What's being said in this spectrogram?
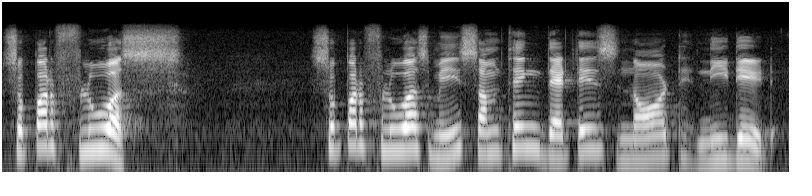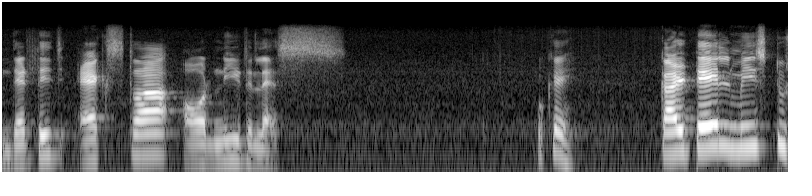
superfluous. Superfluous means something that is not needed that is extra or needless. Okay. Curtail means to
